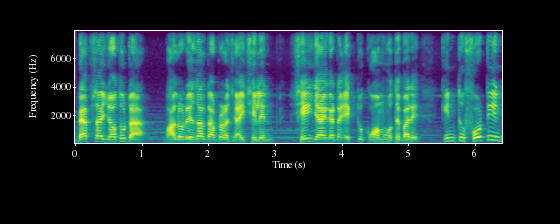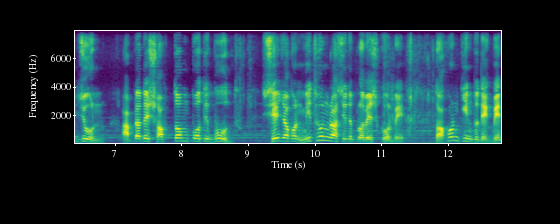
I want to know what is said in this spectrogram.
ব্যবসায় যতটা ভালো রেজাল্ট আপনারা চাইছিলেন, সেই জায়গাটা একটু কম হতে পারে। কিন্তু ফোরটিন জুন আপনাদের সপ্তম প্রতি বুধ সে যখন মিথুন রাশিতে প্রবেশ করবে, তখন কিন্তু দেখবেন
